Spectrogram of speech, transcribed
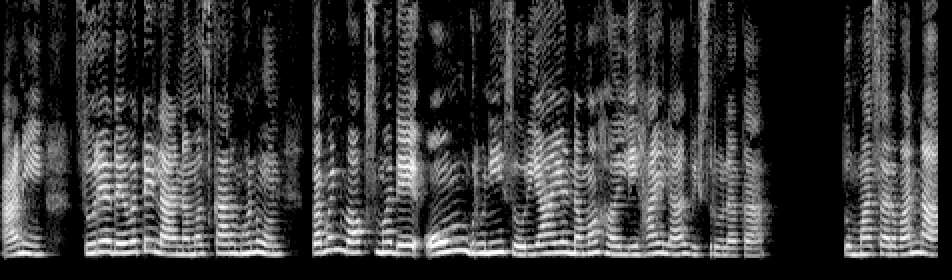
आणि सूर्यदेवतेला नमस्कार म्हणून कमेंट बॉक्समध्ये ओम घृणी सूर्याय नमः लिहायला विसरू नका. तुम्हा सर्वांना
